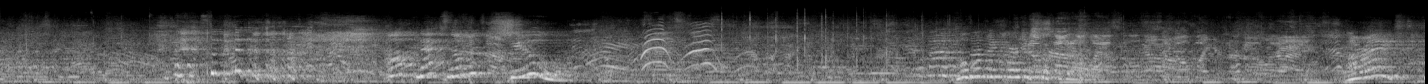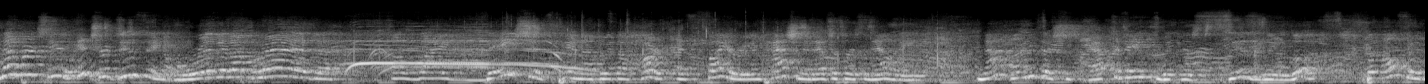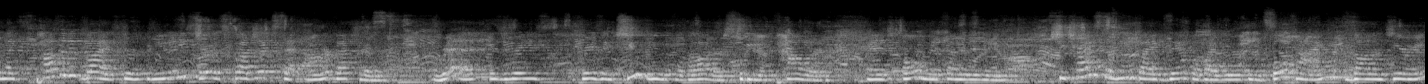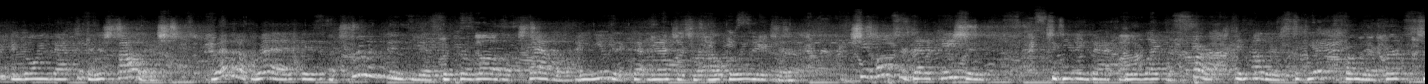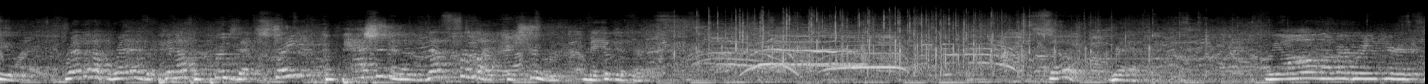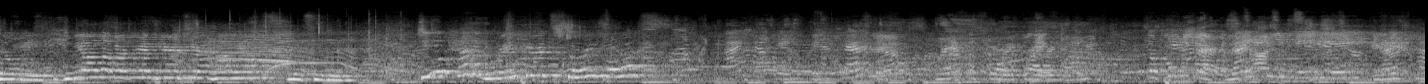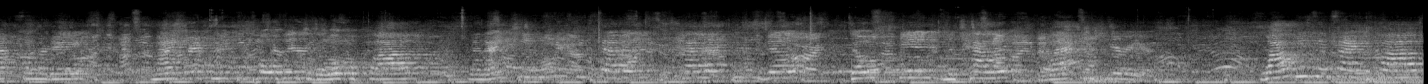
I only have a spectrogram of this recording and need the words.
Up next, number two. Hold on, hold on, my card is stuck together. All right, number two, introducing Rev It Up Red, a vivacious pinup with a heart as fiery and passionate as her personality. Not only does she captivate with her sizzling looks, but also ignites positive vibes through her community service projects that honor veterans. Red is raised raising two beautiful daughters to be empowered and own their femininity. She tries to lead by example by working full-time, volunteering, and going back to finish college. Rev It Up Red is a true enthusiast with her love of travel and music that matches her outgoing nature. She hopes her dedication to giving back will light a spark in others to give from their hearts too. Rev It Up Red is a pinup who proves that strength, compassion, and a zest for life can truly make a difference. So, Red. We all love our grandparents, don't we? Do we all love our grandparents here at Hot Yes, we do. Do you have a grandparent story for us? I have a fantastic grandpa story for everyone. So picture 1988, nice hot summer day. My grandpa Mickey pulls into the local plow. The 1967 Cadillac DeVille doe skin metallic black interior. While he's inside the plow,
